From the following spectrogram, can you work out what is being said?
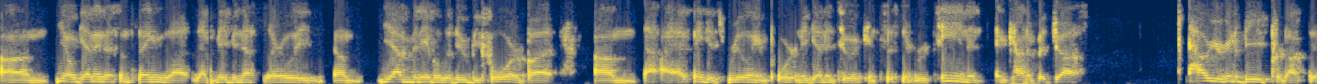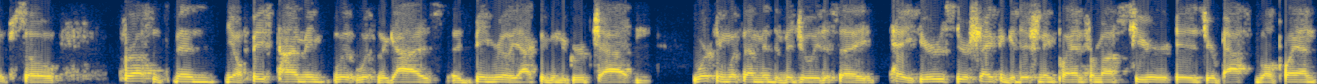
um, you know, getting to some things that, that maybe necessarily um, you haven't been able to do before. But um, I, I, think it's really important to get into a consistent routine and, and kind of adjust how you're going to be productive. So for us, it's been, you know, FaceTiming with, with the guys, uh, being really active in the group chat and working with them individually to say, hey, here's your strength and conditioning plan from us. Here is your basketball plan.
